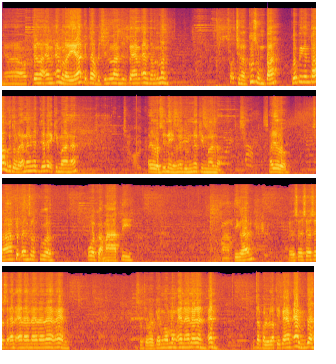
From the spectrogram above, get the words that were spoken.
Ya udah lah MM lah ya. Kita habis ini lanjut ke MM teman-teman. Sok jago sumpah. Gue pengen tahu gitu loh MM nya dia kayak gimana ayo sini dulunya gimana? Ayo sakit lensil gua. Wah gak mati. Mati kan? Ya so so so n n n n n n n. So coba kalian ngomong n n n n. Kita balik lagi ke mm udah.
